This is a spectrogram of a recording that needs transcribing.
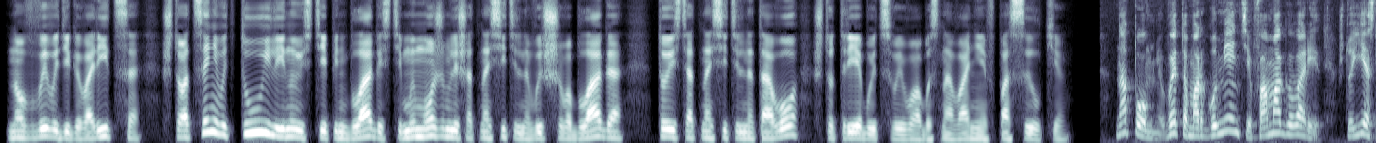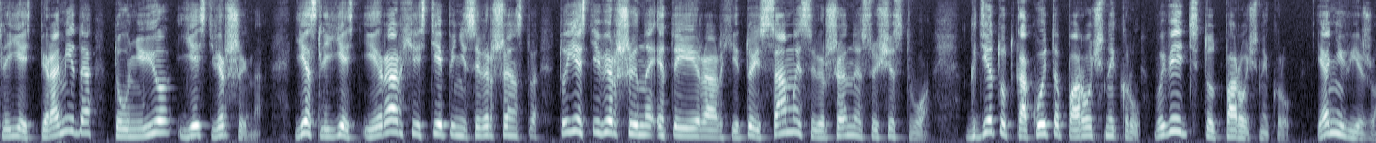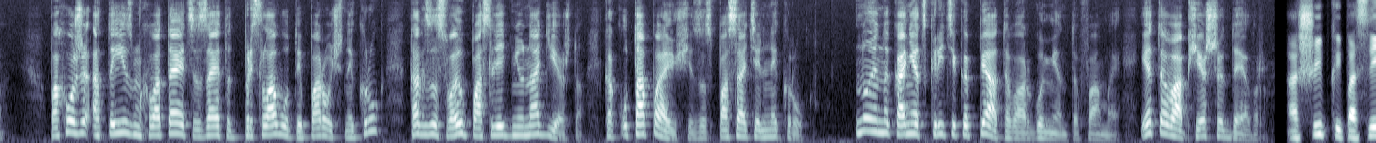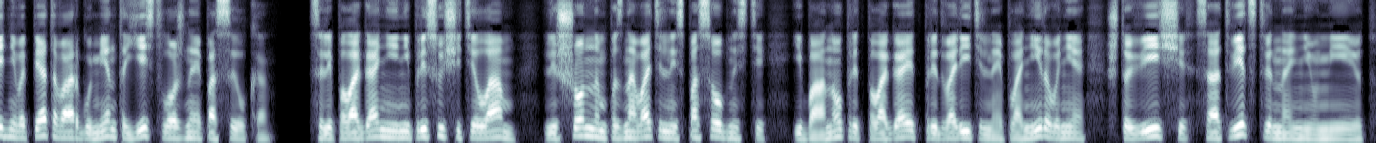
Но в выводе говорится, что оценивать ту или иную степень благости мы можем лишь относительно высшего блага, то есть относительно того, что требует своего обоснования в посылке. Напомню, в этом аргументе Фома говорит, что если есть пирамида, то у нее есть вершина. Если есть иерархия степени совершенства, то есть и вершина этой иерархии, то есть самое совершенное существо. Где тут какой-то порочный круг? Вы видите тут порочный круг? Я не вижу. Похоже, атеизм хватается за этот пресловутый порочный круг, как за свою последнюю надежду, как утопающий за спасательный круг. Ну и, наконец, критика пятого аргумента Фомы. Это вообще шедевр. Ошибкой последнего пятого аргумента есть ложная посылка. Целеполагание не присуще телам, лишенным познавательной способности, ибо оно предполагает предварительное планирование, что вещи, соответственно, не умеют.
